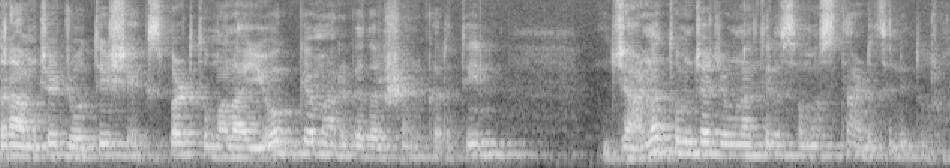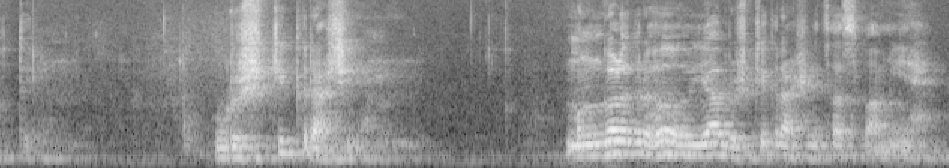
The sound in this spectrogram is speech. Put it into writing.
तर आमचे ज्योतिष एक्सपर्ट तुम्हाला योग्य मार्गदर्शन करतील ज्यानं तुमच्या जीवनातील समस्त अडचणी दूर होतील. वृश्चिक राशी. मंगळ ग्रह या वृश्चिक राशीचा स्वामी आहे.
